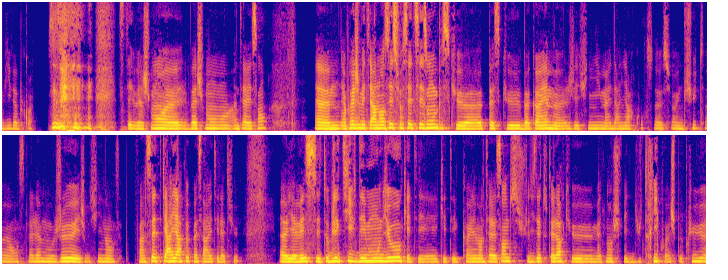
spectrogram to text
vivables quoi. C'était vachement vachement intéressant. Euh, après, je m'étais relancée sur cette saison parce que euh, parce que bah quand même euh, j'ai fini ma dernière course sur une chute en slalom au jeu et je me suis dit non, enfin cette carrière peut pas s'arrêter là-dessus. Il y avait cet objectif des mondiaux qui était qui était quand même intéressant. Je te disais tout à l'heure que maintenant je fais du tri quoi. Je peux plus,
